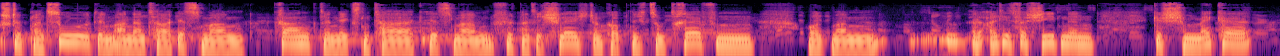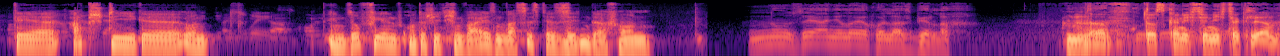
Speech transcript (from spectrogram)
stimmt man zu, dem anderen Tag ist man krank, den nächsten Tag ist man, fühlt man sich schlecht und kommt nicht zum Treffen und man all diese verschiedenen Geschmäcker der Abstiege und in so vielen unterschiedlichen Weisen. Was ist der Sinn davon? Na, das kann ich dir nicht erklären.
